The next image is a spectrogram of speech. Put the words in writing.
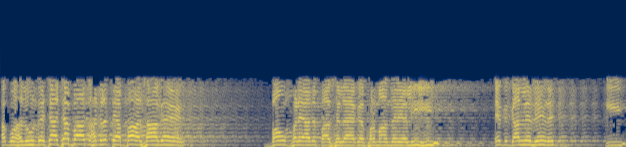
اگو حضور دے چاچا پاک حضرت عباس آ گئے۔ باؤں فڑیا دے پاسے لے گئے۔ فرمان نے علی، ایک گل دین کی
